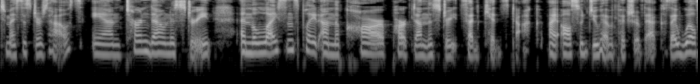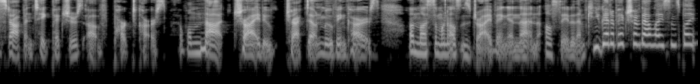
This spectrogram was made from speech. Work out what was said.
to my sister's house and turned down a street, and the license plate on the car parked on the street said Kids Doc. I also do have a picture of that because I will stop and take pictures of parked cars. I will not try to track down moving cars unless someone else is driving, and then I'll say to them, Can you get a picture of that license plate?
